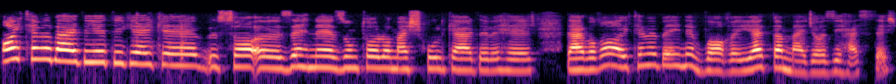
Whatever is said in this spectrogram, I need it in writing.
آیتم بعدی دیگه که ذهن زومتور رو مشغول کرده بهش در واقع آیتم بین واقعیت و مجازی هستش.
